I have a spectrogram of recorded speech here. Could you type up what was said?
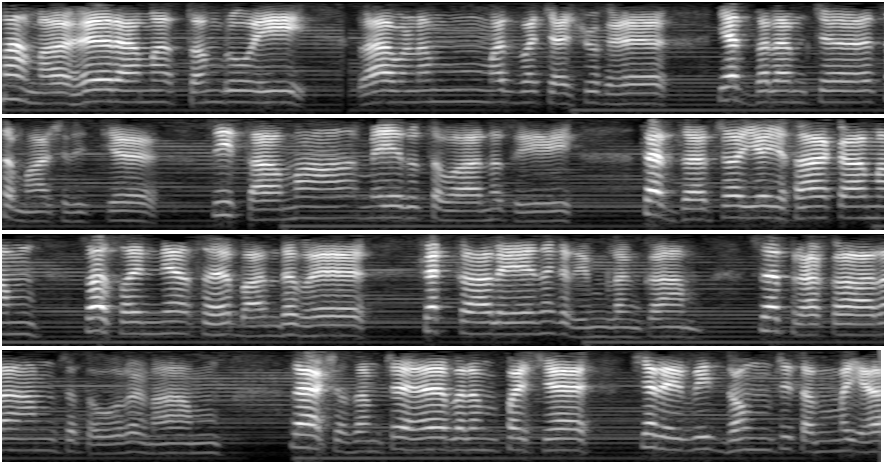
मामह रामस्त्वं ब्रूहि रावणं मद्वच शुक यद्बलं च समाश्रित्य। सीता मा मेरुतवानसि तद्दर्शय यथा कामं ससैन्य सह बान्धव। षट्कालेन नगरीं लङ्कां सप्राकारां सतोरणाम् राक्षसं च बलं पश्य शरीरविध्वंसितं मया।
